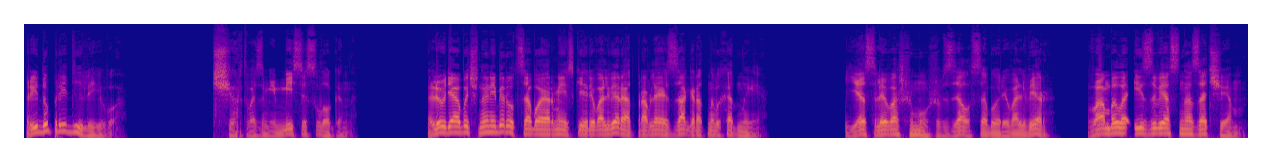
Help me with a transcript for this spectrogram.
Предупредили его. Черт возьми, миссис Логан. Люди обычно не берут с собой армейские револьверы, отправляясь за город на выходные. Если ваш муж взял с собой револьвер, вам было известно зачем.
